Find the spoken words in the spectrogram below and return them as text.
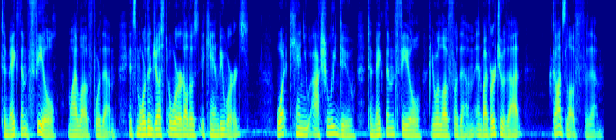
to make them feel my love for them? It's more than just a word, although it can be words. What can you actually do to make them feel your love for them? And by virtue of that, God's love for them.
